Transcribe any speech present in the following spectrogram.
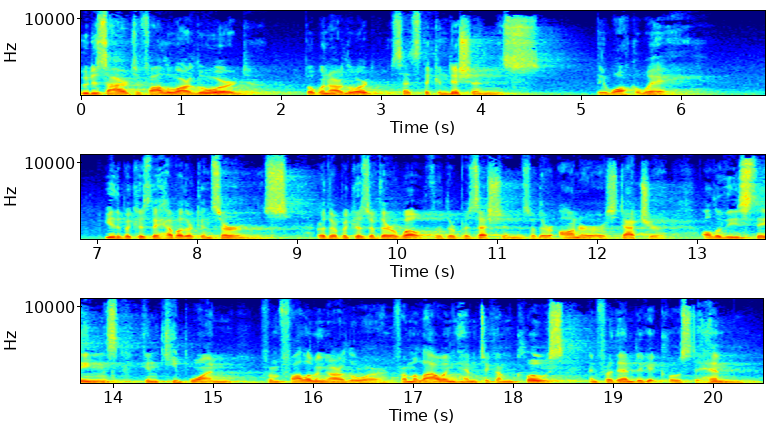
who desired to follow our Lord, but when our Lord sets the conditions, they walk away. Either because they have other concerns, or they're because of their wealth, or their possessions, or their honor, or stature. All of these things can keep one from following our Lord, from allowing Him to come close, and for them to get close to Him.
